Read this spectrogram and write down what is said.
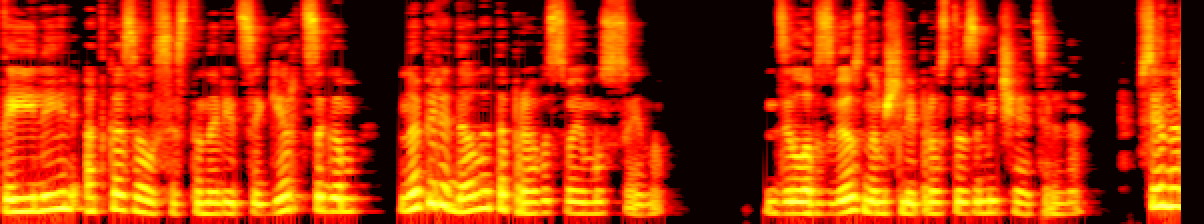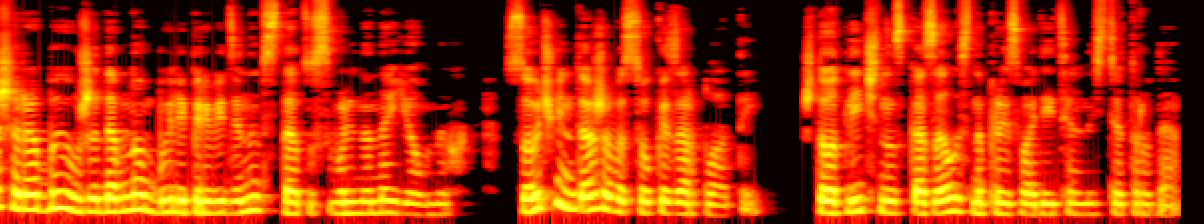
Тейлейль отказался становиться герцогом, но передал это право своему сыну. Дела в Звездном шли просто замечательно. Все наши рабы уже давно были переведены в статус вольнонаемных, с очень даже высокой зарплатой, что отлично сказалось на производительности труда.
